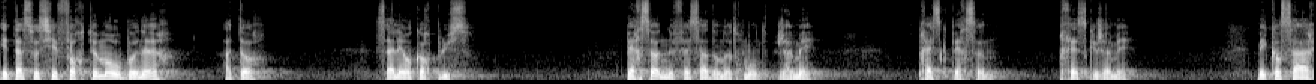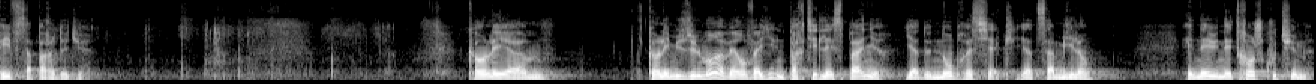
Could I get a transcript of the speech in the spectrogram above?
est associée fortement au bonheur, à tort, ça l'est encore plus. Personne ne fait ça dans notre monde, jamais. Presque personne, presque jamais. Mais quand ça arrive, ça parle de Dieu. Quand les, euh, quand les musulmans avaient envahi une partie de l'Espagne, il y a de nombreux siècles, il y a de ça mille ans, est née une étrange coutume.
